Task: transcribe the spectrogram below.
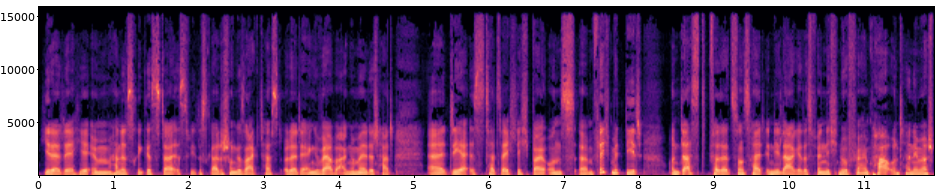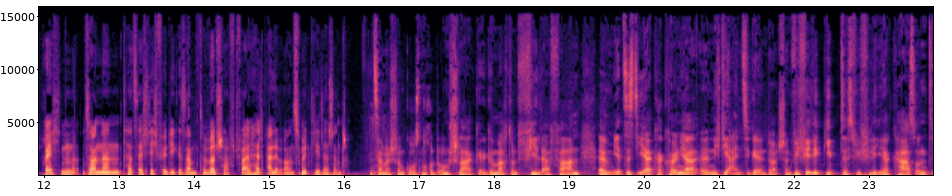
jeder, der hier im Handelsregister ist, wie du es gerade schon gesagt hast, oder der ein Gewerbe angemeldet hat, äh, der ist tatsächlich bei uns ähm, Pflichtmitglied. Und das versetzt uns halt in die Lage, dass wir nicht nur für ein paar Unternehmer sprechen, sondern tatsächlich für die gesamte Wirtschaft, weil halt alle bei uns Mitglieder sind. Jetzt haben wir schon einen großen Rundumschlag äh, gemacht und viel erfahren. Ähm, jetzt ist die IRK Köln ja nicht die einzige in Deutschland. Wie viele gibt es? Wie viele IRKs? Und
